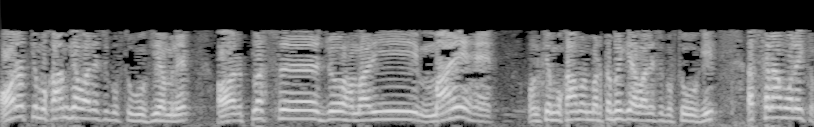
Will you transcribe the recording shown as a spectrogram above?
عورت کے مقام کے حوالے سے گفتگو کی ہم نے اور پلس جو ہماری مائیں ہیں ان کے مقام اور مرتبے کے حوالے سے گفتگو کی۔ السلام علیکم۔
